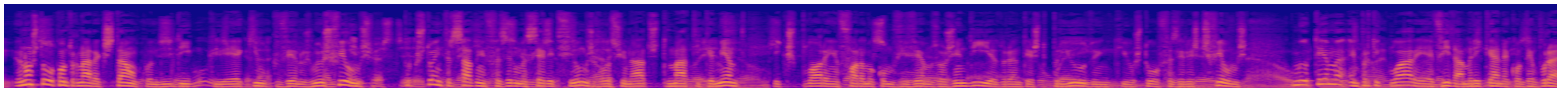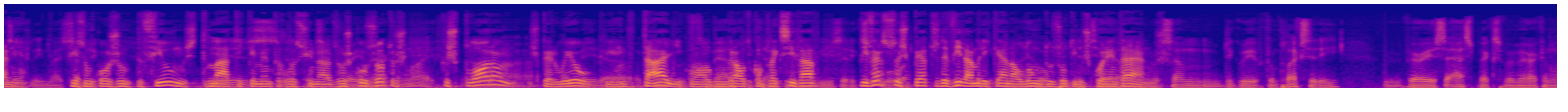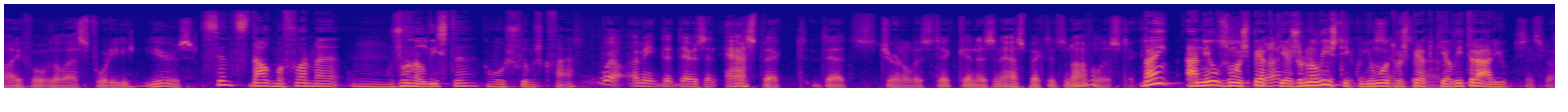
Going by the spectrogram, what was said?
Eu não estou a contornar a questão quando lhe digo que é aquilo que vê nos meus filmes, porque estou interessado em fazer uma série de filmes relacionados tematicamente e que explorem a forma como vivemos hoje em dia, durante este período em que eu estou a fazer estes filmes. O meu tema, em particular, é a vida americana contemporânea. Fiz um conjunto de filmes tematicamente relacionados uns com os outros que exploram, espero eu, que em detalhe e com algum grau de complexidade, diversos aspectos da vida americana ao longo dos últimos 40 anos With some degree of complexity. Various aspects of American life over the last 40 years. Sente-se de alguma forma um jornalista com os filmes que faz? Well, I mean, there's an aspect that's journalistic and there's an aspect that's novelistic. Bem, há neles um aspecto que é jornalístico e um outro aspecto que é literário.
